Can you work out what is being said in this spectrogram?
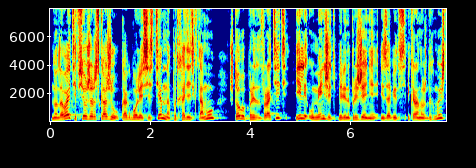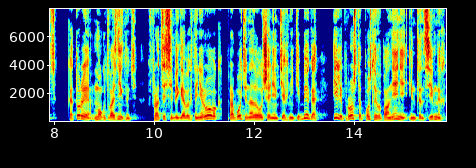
Но давайте все же расскажу, как более системно подходить к тому, чтобы предотвратить или уменьшить перенапряжение и забитость икроножных мышц, которые могут возникнуть в процессе беговых тренировок, работе над улучшением техники бега или просто после выполнения интенсивных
